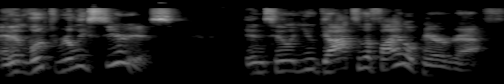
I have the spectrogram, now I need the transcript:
and it looked really serious. until you got to the final paragraph.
